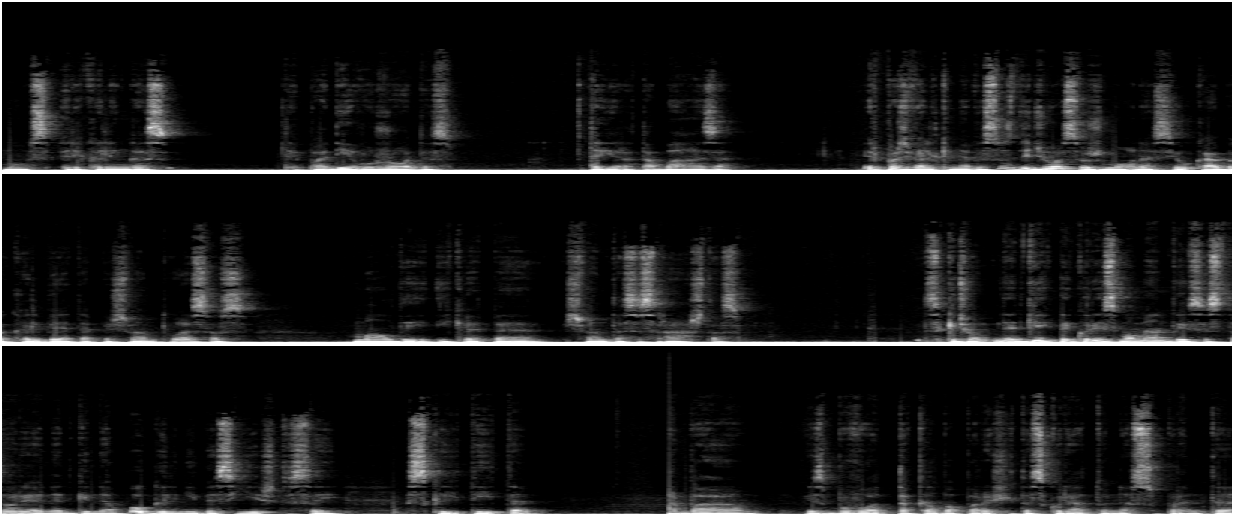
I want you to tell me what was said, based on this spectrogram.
mums reikalingas taip pat Dievo žodis. Tai yra ta bazė. Ir pažvelkime, visus didžiuosius žmonės jau ką be kalbėti apie šventuosius maldai įkvepia šventasis raštas. Sakyčiau, netgi kai kuriais momentais istorijoje netgi nebuvo galimybės jį ištisai skaityti, arba jis buvo ta kalba parašytas, kurią tu nesupranti,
